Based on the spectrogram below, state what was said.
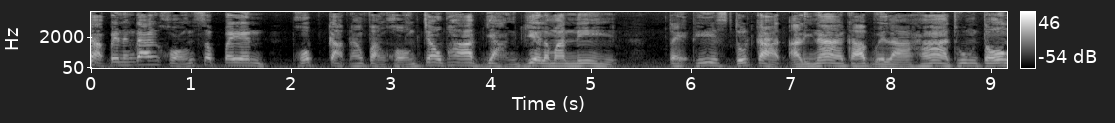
จะเป็นทางด้านของสเปน พบกับทางฝั่งของเจ้าภาพอย่างเยอรมนนีเตะที่สตุตการ์ดอารีนาครับ เวลา 5 ทุ่มตรง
